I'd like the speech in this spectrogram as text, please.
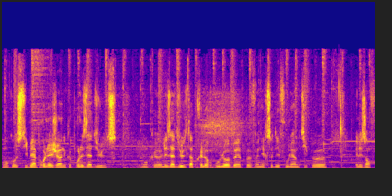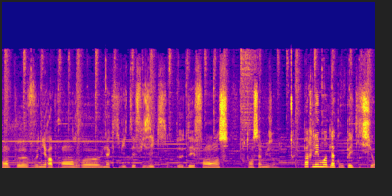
Donc aussi bien pour les jeunes que pour les adultes. Donc les adultes après leur boulot ben, peuvent venir se défouler un petit peu et les enfants peuvent venir apprendre une activité physique de défense tout en s'amusant. Parlez-moi de la compétition.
